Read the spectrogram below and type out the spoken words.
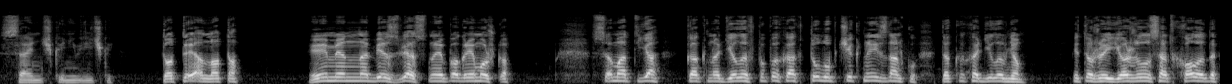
с Санечкой-невеличкой. То-то и оно-то. Именно безвестная погремушка. Сама-то я, как надела в попыхах тулупчик наизнанку, так и ходила в нем и тоже ежилась от холода,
